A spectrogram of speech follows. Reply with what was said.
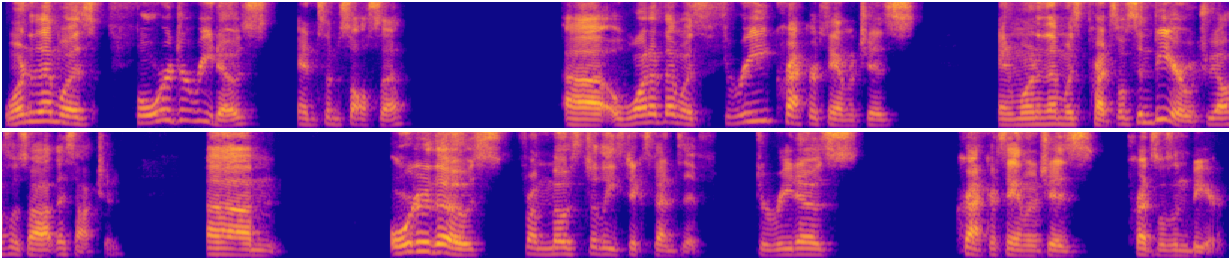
One of them was four Doritos and some salsa. Uh, one of them was three cracker sandwiches, and one of them was pretzels and beer, which we also saw at this auction. Um, order those from most to least expensive: Doritos, cracker sandwiches, pretzels and beer.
